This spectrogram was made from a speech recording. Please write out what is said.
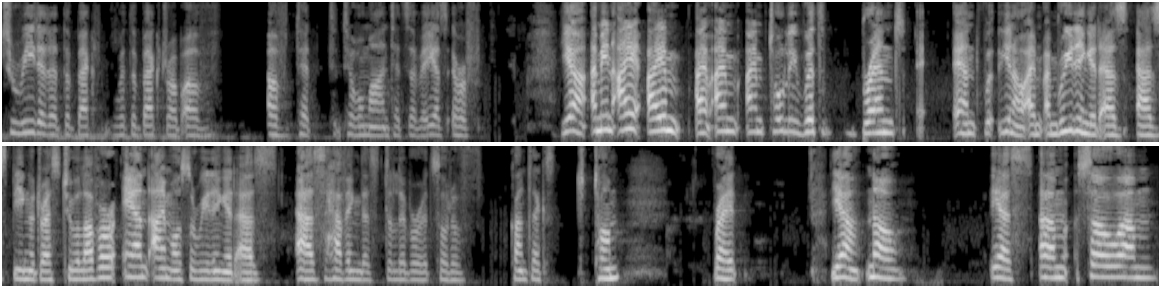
to read it at the back, with the backdrop of, of. Yes, Earth. Yeah, I mean, I, I am, I'm, I'm, I'm totally with Brent, and you know, I'm, I'm reading it as as being addressed to a lover, and I'm also reading it as as having this deliberate sort of context. Tom, right? Yeah, no, yes. Um, so, um,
